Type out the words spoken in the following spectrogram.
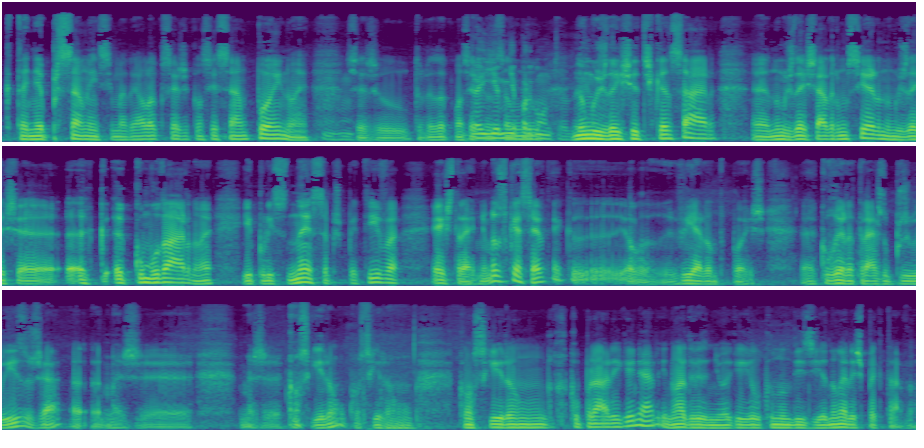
que tenha pressão em cima dela, que seja Conceição põe, não é? Ou seja, o treinador com Daí a minha Conceição pergunta. não os deixa descansar, eh, não os deixa adormecer, não os deixa eh, ac- acomodar, não é? E por isso, nessa perspectiva, é estranho. Mas o que é certo é que ele- vieram depois eh, correr atrás do prejuízo já, eh, mas, eh, mas eh, conseguiram, conseguiram, conseguiram recuperar e ganhar. E não há dúvida nenhuma que aquilo que não dizia não era expectável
